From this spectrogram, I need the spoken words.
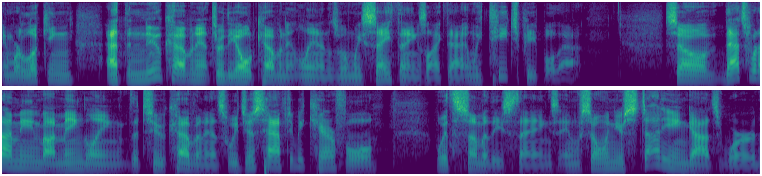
and we're looking at the new covenant through the old covenant lens when we say things like that and we teach people that. So that's what I mean by mingling the two covenants. We just have to be careful with some of these things. And so when you're studying God's word,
